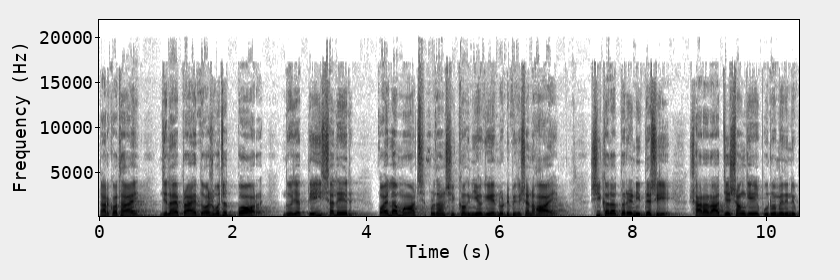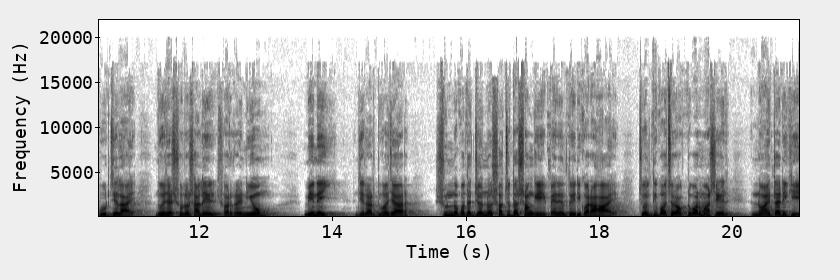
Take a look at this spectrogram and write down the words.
তার কথায়, জেলায় প্রায় দশ বছর পর দু হাজার তেইশ সালের পয়লা মার্চ প্রধান শিক্ষক নিয়োগের নোটিফিকেশন হয়। শিক্ষা দপ্তরের নির্দেশে সারা রাজ্যের সঙ্গে পূর্ব মেদিনীপুর জেলায় দু হাজার ষোলো সালের সরকারি নিয়ম মেনেই জেলার দু শূন্য পদের জন্য স্বচ্ছতার সঙ্গে প্যানেল তৈরি করা হয়। চলতি বছর অক্টোবর মাসের নয় তারিখে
